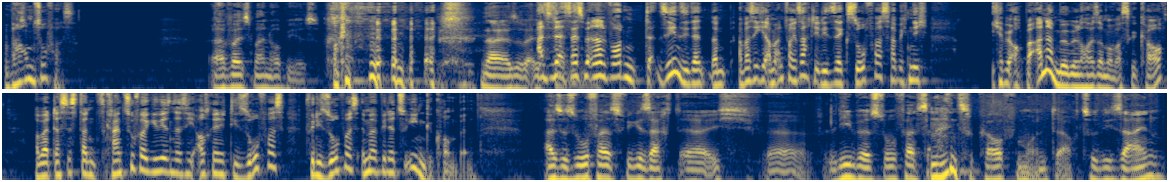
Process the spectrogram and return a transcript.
Warum Sofas? Ja, weil es mein Hobby ist. Okay. Nein, also, also das heißt mit anderen Worten, sehen Sie, dann, was ich am Anfang sagte, die sechs Sofas habe ich nicht, ich habe ja auch bei anderen Möbelhäusern mal was gekauft, aber das ist dann kein Zufall gewesen, dass ich ausgerechnet die Sofas, für die Sofas immer wieder zu Ihnen gekommen bin. Also Sofas, wie gesagt, äh, ich äh, liebe es, Sofas mhm. einzukaufen und auch zu designen.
